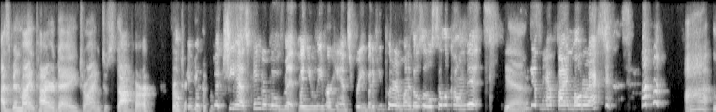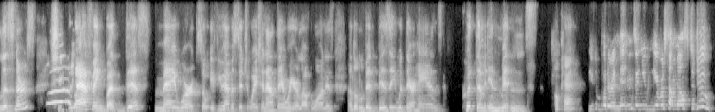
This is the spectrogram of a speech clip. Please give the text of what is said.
I spend my entire day trying to stop her from okay, taking. But, but she has finger movement when you leave her hands free. But if you put her in one of those little silicone mitts, yeah, she doesn't have fine motor access. ah, listeners, she's laughing, but this may work. So if you have a situation out there where your loved one is a little bit busy with their hands, put them in mittens. Okay. You can put her in mittens and you can give her something else to do.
